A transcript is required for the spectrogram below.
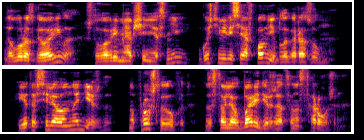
Долорес говорила, что во время общения с ней гости вели себя вполне благоразумно. И это вселяло надежду, но прошлый опыт заставлял Барри держаться настороженно.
